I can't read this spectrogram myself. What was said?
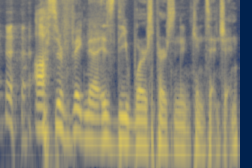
Officer Vigna is the worst person in contention.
